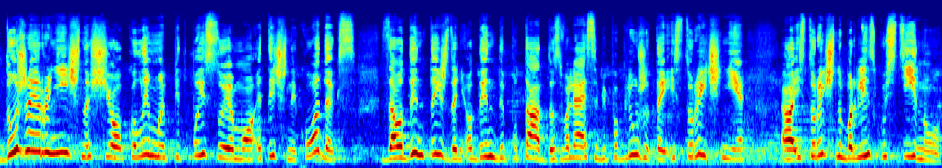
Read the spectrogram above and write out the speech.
Дуже іронічно, що коли ми підписуємо етичний кодекс, за один тиждень один депутат дозволяє собі поблюжити історичні е, історичну берлінську стіну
